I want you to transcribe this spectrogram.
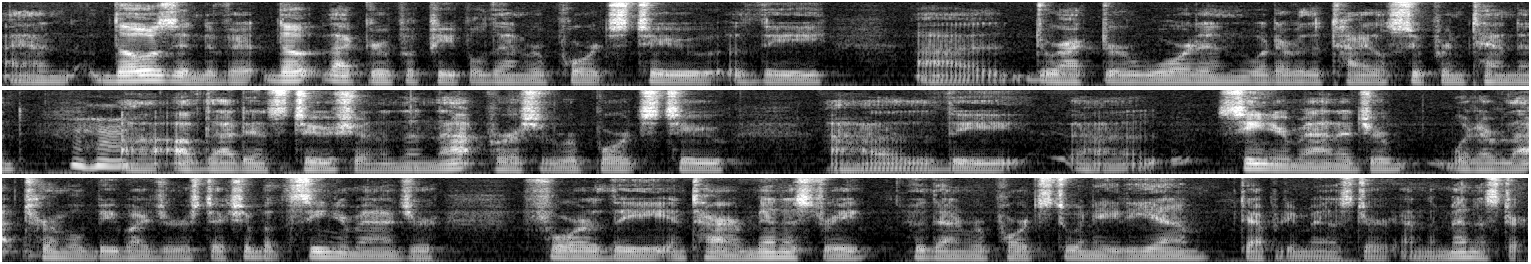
And those individ- th- that group of people then reports to the uh, director, warden, whatever the title, superintendent uh, of that institution, and then that person reports to uh, the uh, senior manager, whatever that term will be by jurisdiction, but the senior manager for the entire ministry, who then reports to an ADM, deputy minister, and the minister.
